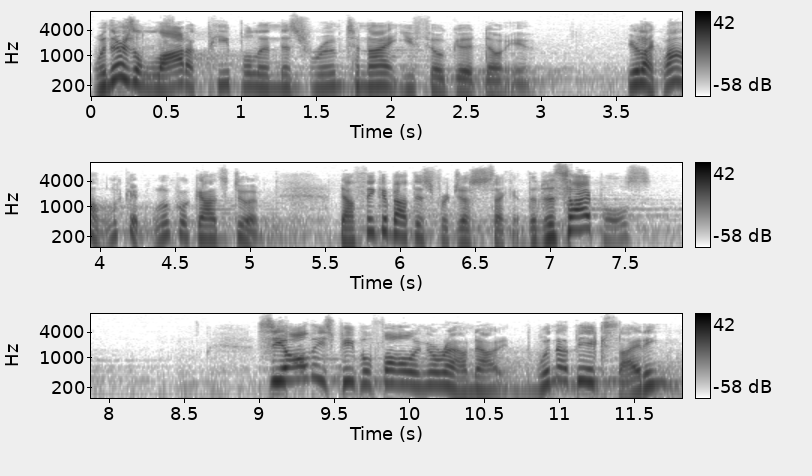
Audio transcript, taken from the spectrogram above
When there's a lot of people in this room tonight, you feel good, don't you? You're like, wow, look at look what God's doing. Now think about this for just a second. The disciples see all these people following around. Now, wouldn't that be exciting?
